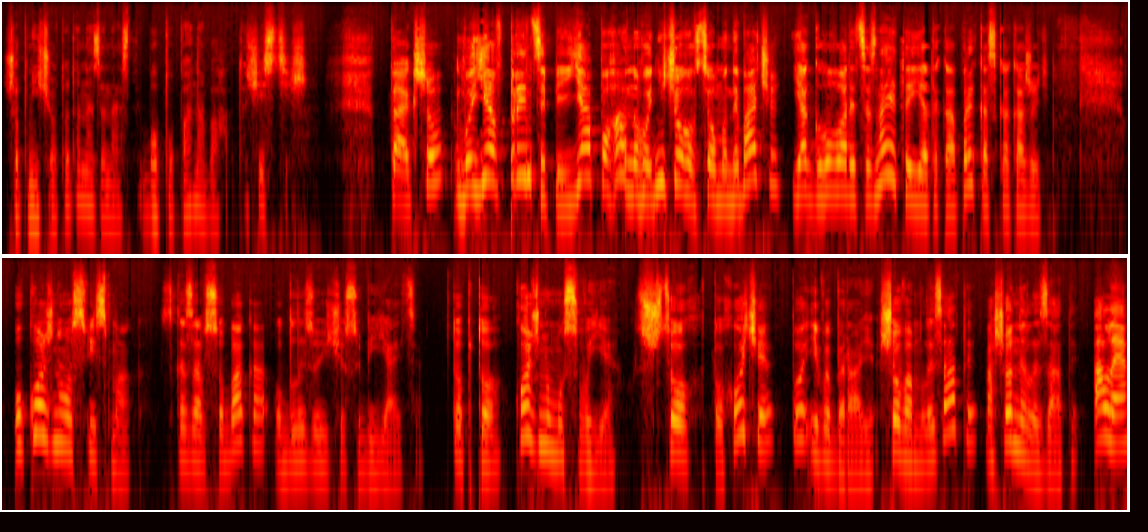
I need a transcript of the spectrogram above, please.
щоб нічого туди не занести, бо попа набагато чистіша. Так що, бо я, в принципі, я поганого нічого в цьому не бачу. Як говориться, знаєте, є така приказка, кажуть: у кожного свій смак, сказав собака, облизуючи собі яйця. Тобто кожному своє. Що хто хоче, то і вибирає, що вам лизати, а що не лизати. Але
